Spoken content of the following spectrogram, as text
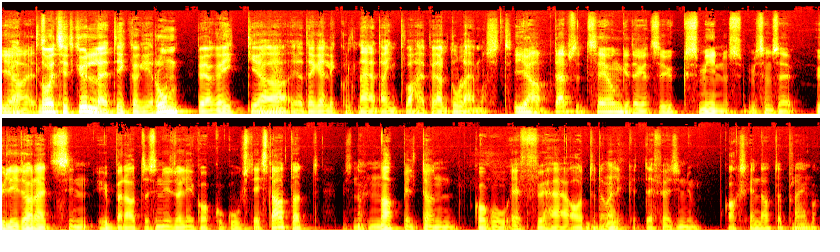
Et lootsid küll, et ikkagi rump ja kõik ja mm, -hmm. ja tegelikult näed ainult vahepeal tulemust. jaa, täpselt see ongi tegelikult see üks miinus, mis on see ülitore, et siin hüperautos nüüd oli kokku kuusteist autot, mis noh, napilt on kogu F1 autode valik, et F1-s on ju kakskümmend autot praegu,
